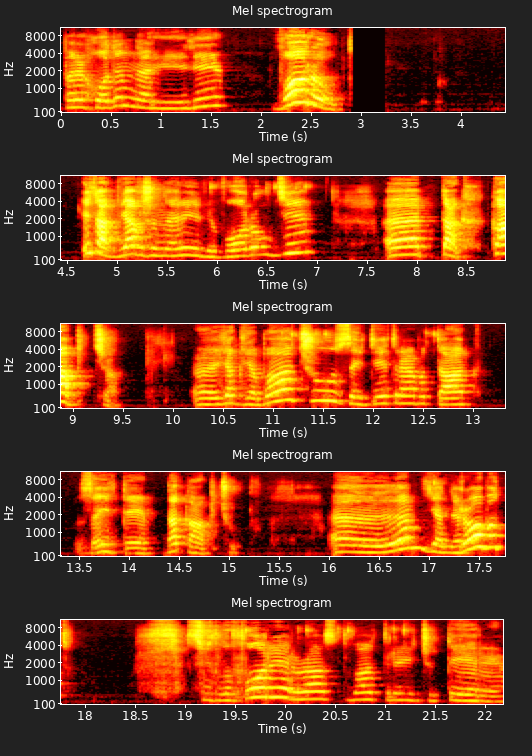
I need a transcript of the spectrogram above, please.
переходимо на Рілі World. І так, я вже на Рілі World. Е, так, капча. Е, як я бачу, зайти треба так. Зайти на капчу. Е, я не робот. Світлофори. Раз, два, три, чотири.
